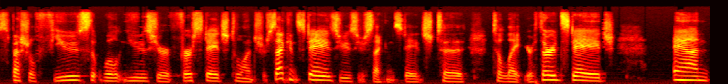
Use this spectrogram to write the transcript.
special fuse that will use your first stage to launch your second stage, use your second stage to to light your third stage. And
